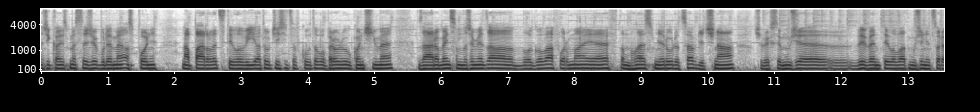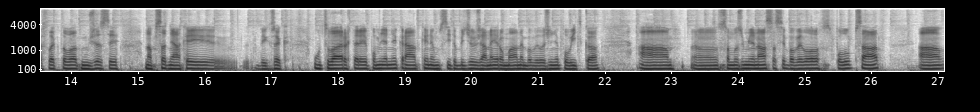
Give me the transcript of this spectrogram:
říkali jsme se, že budeme aspoň na pár let stylový a tou tisícovkou to opravdu ukončíme. Zároveň samozřejmě ta blogová forma je v tomhle směru docela vděčná. Člověk si může eh, vyventilovat, může něco reflektovat, může si napsat nějaký, bych řekl, útvar, který je poměrně krátký, nemusí to být žádný román nebo vyloženě povídka. A e, samozřejmě nás asi bavilo spolu psát a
